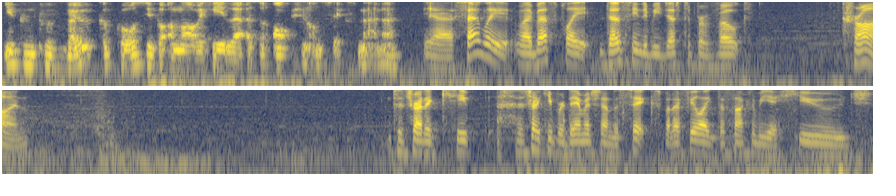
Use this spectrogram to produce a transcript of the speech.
You can provoke, of course, you've got Amara Healer as an option on six mana. Yeah. Sadly, my best play does seem to be just to provoke Kron to try to keep to try to keep her damage down to six. But I feel like that's not going to be a huge.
